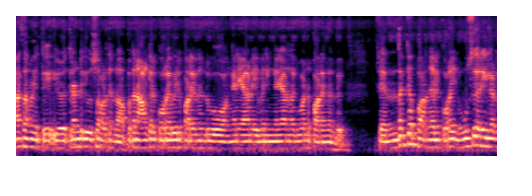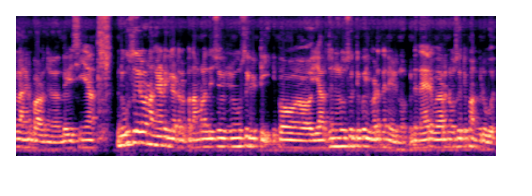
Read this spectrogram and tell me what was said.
ആ സമയത്ത് എഴുപത്തിരണ്ട് ദിവസം അവിടെ ഉണ്ടാവും അപ്പൊ തന്നെ ആൾക്കാർ കുറെ പേര് പറയുന്നുണ്ട് ഓ അങ്ങനെയാണ് ഇവൻ ഇങ്ങനെയാണെന്നൊക്കെ പറഞ്ഞ് പറയുന്നുണ്ട്. പക്ഷെ എന്തൊക്കെ പറഞ്ഞാലും കുറെ ന്യൂസുകാർ ഇല്ലാട്ടില്ല അങ്ങനെ പറഞ്ഞു എന്താ വെച്ച് കഴിഞ്ഞാൽ ന്യൂസുകാർ പറഞ്ഞാൽ അങ്ങനെ ഇല്ലാട്ടില്ല നമ്മൾ നമ്മളെന്താ വെച്ചാൽ ഒരു ന്യൂസ് കിട്ടി. ഇപ്പോൾ ഈ അർജുന ന്യൂസ് കിട്ടിയപ്പോൾ ഇവിടെ തന്നെ ഇരുന്നു പിന്നെ നേരെ വേറെ ന്യൂസ് കിട്ടിയപ്പോൾ അങ്ങോട്ട് പോയി.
